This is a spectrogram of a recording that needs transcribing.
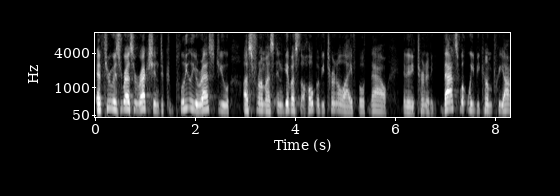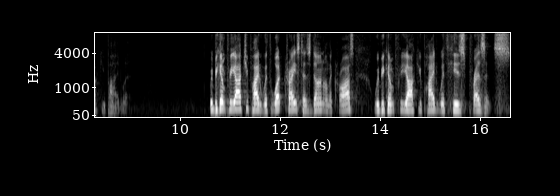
and through his resurrection to completely rescue us from us and give us the hope of eternal life both now and in eternity. That's what we become preoccupied with. We become preoccupied with what Christ has done on the cross. We become preoccupied with his presence.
